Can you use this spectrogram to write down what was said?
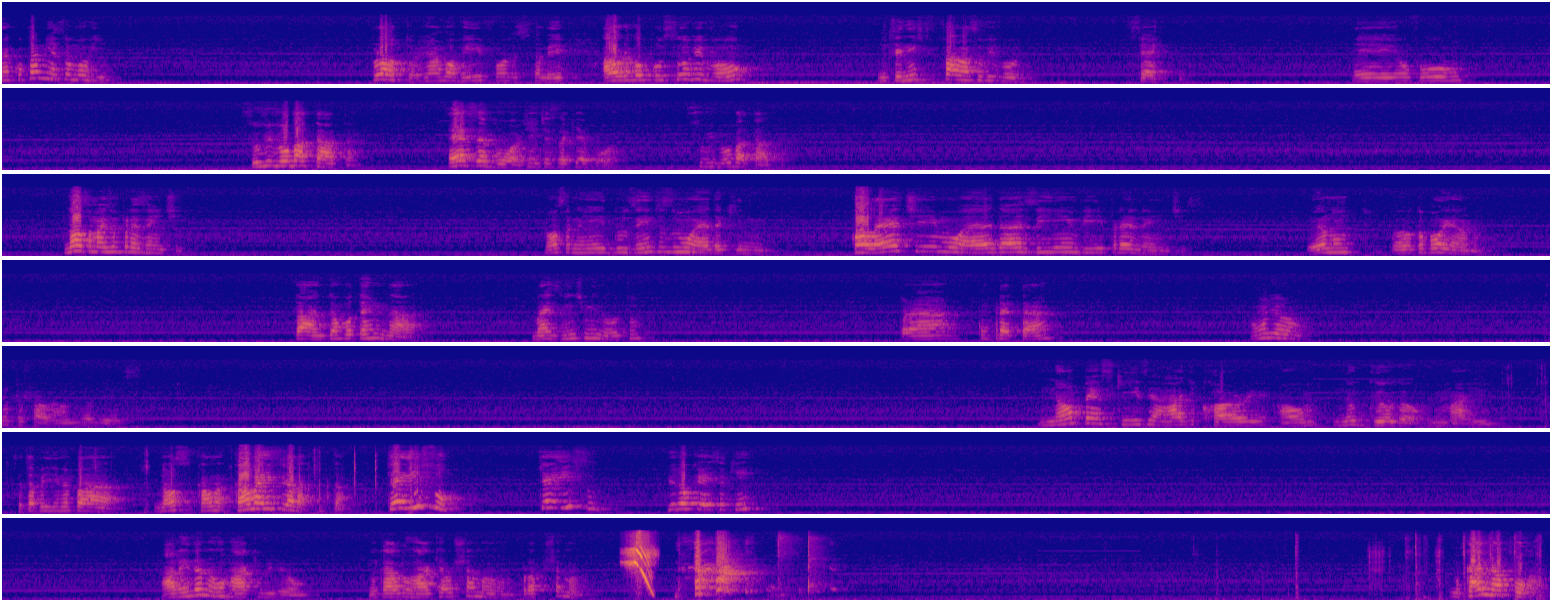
Não é culpa minha se eu morri. Pronto, já morri, foda-se também. Agora eu vou pro Survival. Não sei nem falar Survival. Certo. Eu vou... Survival Batata. Essa é boa, gente, essa daqui é boa. Survival Batata. Nossa, mais um presente. Nossa, ganhei 200 moedas aqui. Colete moedas e envie presentes. Eu não... Eu tô boiando. Tá, então vou terminar. Mais 20 minutos. Pra completar. Onde eu que eu tô falando, meu Deus? Não pesquise a hardcore on no Google Imagem. Você tá pedindo pra... Nossa, calma, calma aí, filha da puta. Que isso? Que isso? Virou o que é isso aqui? A lenda não, o hack viveu. No caso do hack é o xamã, o próprio xamã. não cai não, porra.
